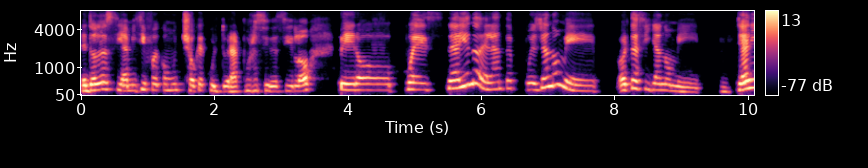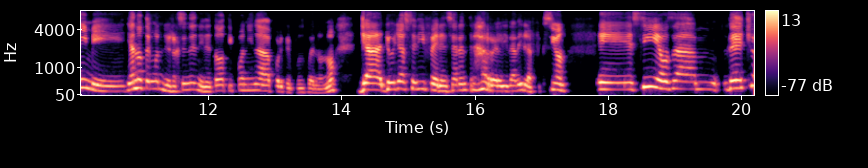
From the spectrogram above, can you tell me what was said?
entonces sí, a mí sí fue como un choque cultural, por así decirlo, pero pues de ahí en adelante, pues ya no me, ahorita sí ya no me, ya ni me, ya no tengo ni reacciones ni de todo tipo ni nada, porque pues bueno, ¿no? Ya, yo ya sé diferenciar entre la realidad y la ficción. Eh, sí, o sea, de hecho,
